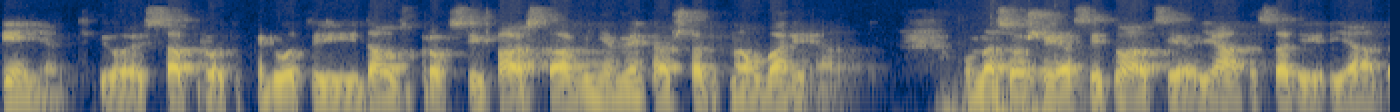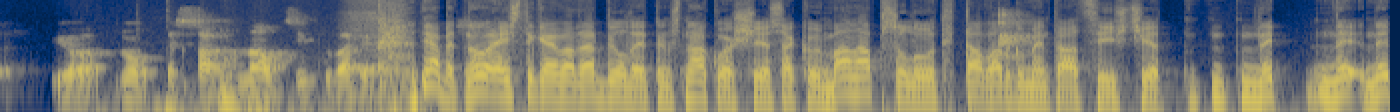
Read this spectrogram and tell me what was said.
pieņemti. Jo es saprotu, ka ļoti daudz profesiju pārstāvju viņiem vienkārši tagad nav variantu. Un esošajā situācijā, jā, tas arī ir jādara. Jo, nu, es saku, nav citu variantu. Jā, bet nu, es tikai varu atbildēt pirms nākošie. Saku, man absolūti tava argumentācija šķiet ne, ne, ne,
